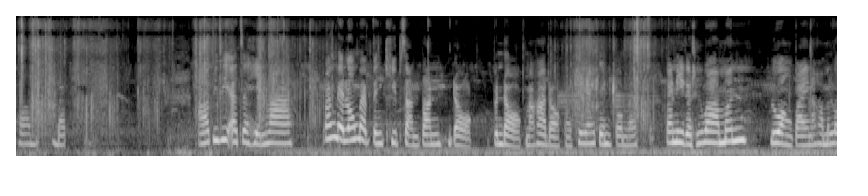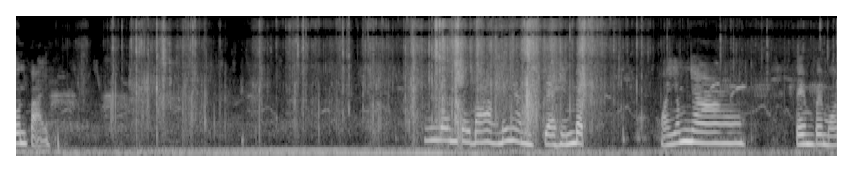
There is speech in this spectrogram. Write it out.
ความแบบ อ๋อพี่ๆอาจจะเห็นว่าฟังได้ลงแบบเป็นคลิปสันตอนดอกเป็นดอกนะคะ ดอกก็คือยังเต็มต้นเลยตอนนี้ก็ถือว่ามันล่วงไปนะคะ มันล่นไปล่นไปบ้างไม่งั้นจะเห็นแบบหอยย้ำยางเต็มไปหมด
